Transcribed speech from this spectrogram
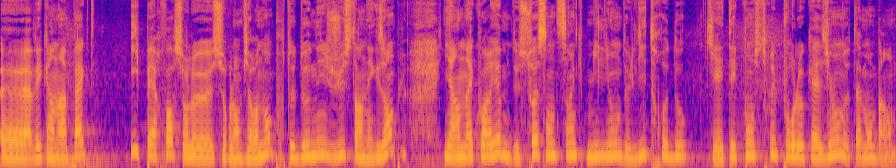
avec un impact hyper fort sur le sur l'environnement. Pour te donner juste un exemple, il y a un aquarium de 65 millions de litres d'eau qui a été construit pour l'occasion, notamment ben,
